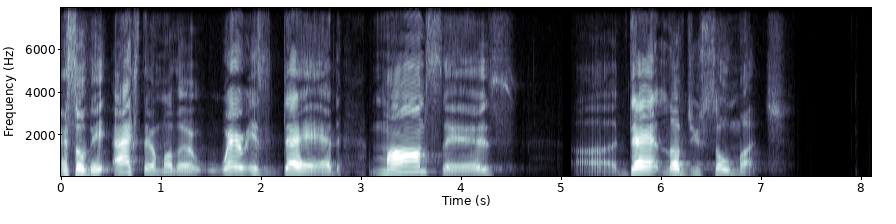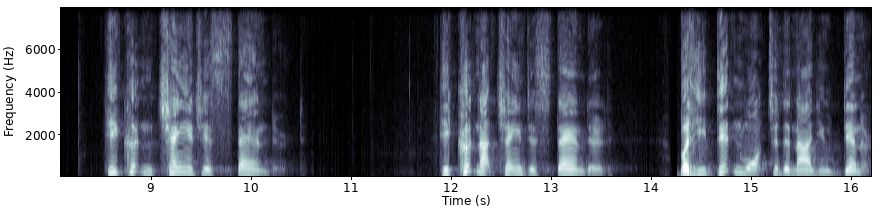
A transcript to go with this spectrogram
And so they ask their mother, Where is dad? Mom says, uh, Dad loved you so much. He couldn't change his standard. He could not change his standard but he didn't want to deny you dinner.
